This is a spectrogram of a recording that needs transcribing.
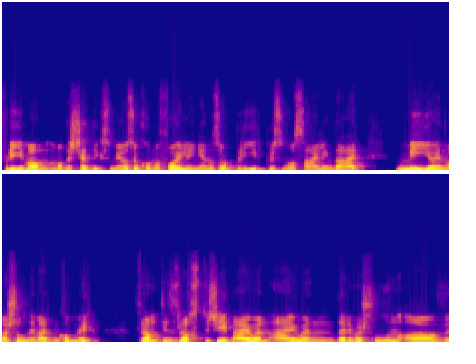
Fordi man, man, det skjedde ikke så mye, og så kommer foilingen, og så blir plutselig nå seiling der mye av innovasjonen i verden kommer. Framtidens lasteskip er jo en, er jo en derivasjon av,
